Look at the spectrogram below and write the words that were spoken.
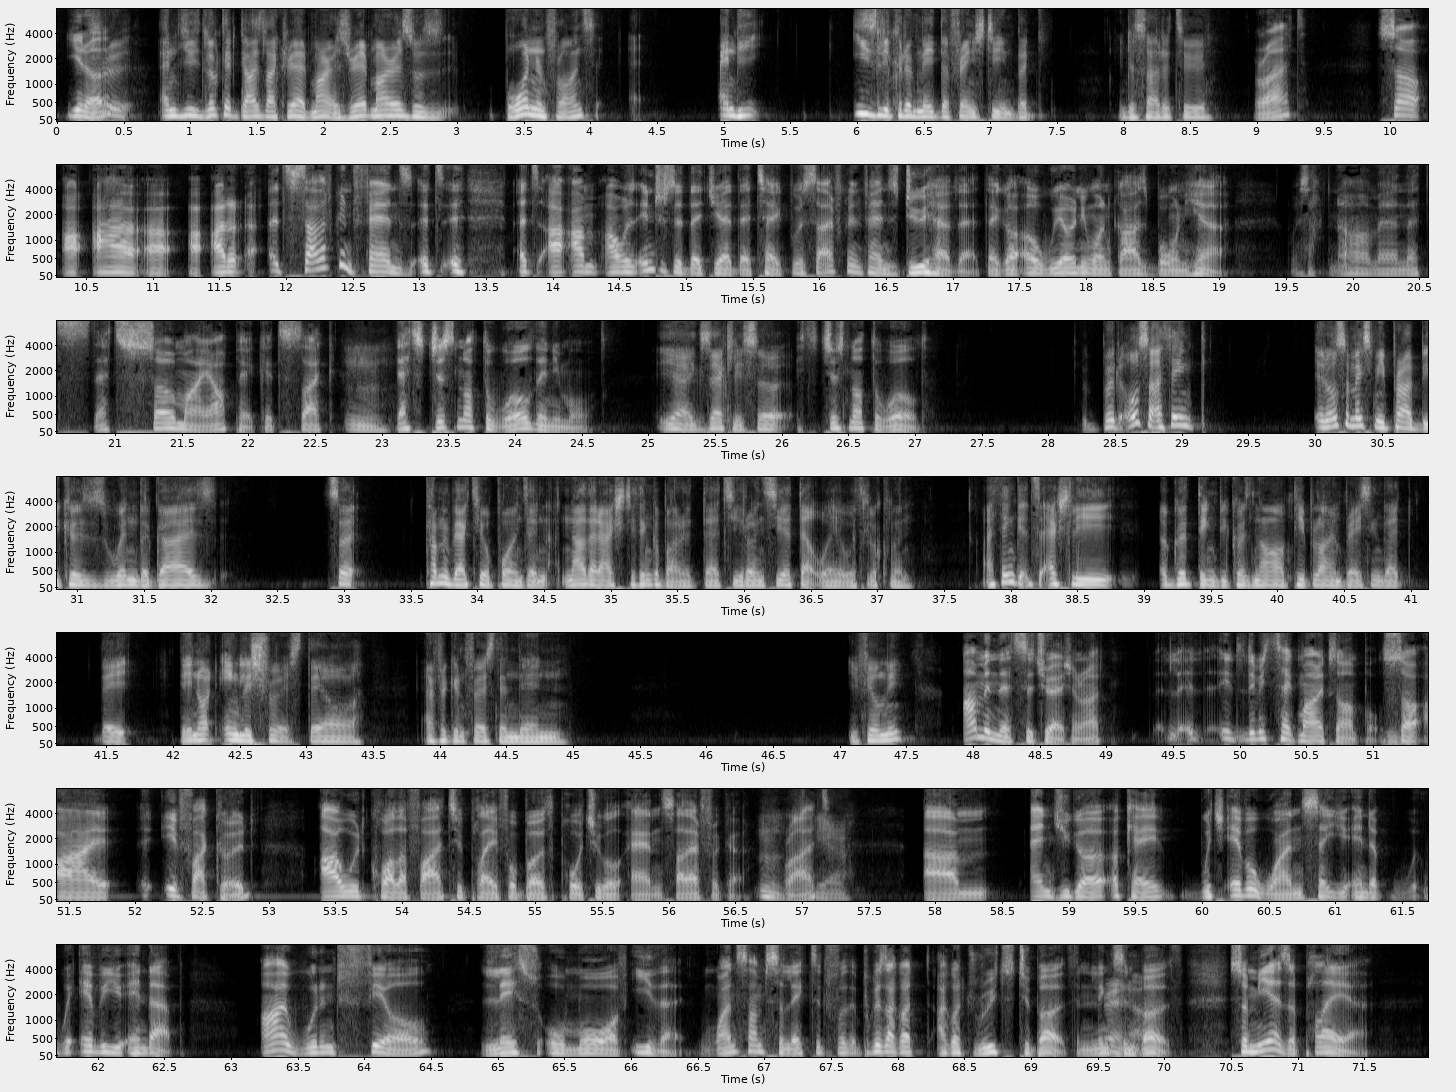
you know, True. And you look at guys like Riyad Mahrez. Riyad Mahrez was born in France, and he easily could have made the French team, but he decided to. right? So I, I, I, I, I don't. It's South African fans. It's, it's. I, I'm, I was interested that you had that take, because South African fans do have that. They go, "Oh, we only want guys born here." It's like, no, man, that's that's so myopic. It's like mm. that's just not the world anymore. Yeah, exactly. So, It's just not the world. but also I think it also makes me proud because when the guys, so coming back to your point, and now that I actually think about it, that you don't see it that way with Lookman. I think it's actually a good thing because now people are embracing that they they're not English first, they are African first, and then. You feel me? I'm in that situation, right? Let, me take my example. So I, if I could, I would qualify to play for both Portugal and South Africa, right? Yeah. um, and you go, okay, whichever one, say you end up wh- wherever you end up, I wouldn't feel less or more of either. Once I'm selected for the because I got I got roots to both and links Fair in enough. both. So me as a player,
